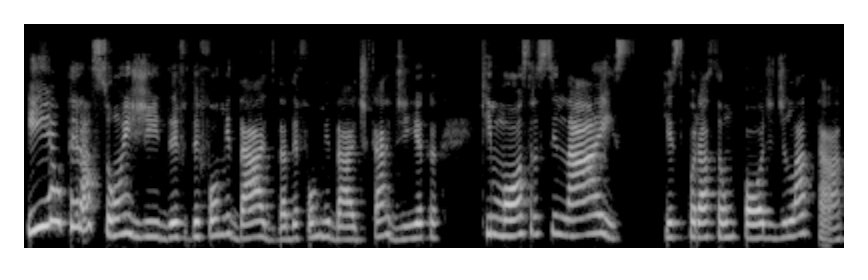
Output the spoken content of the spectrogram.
E alterações de, de deformidades, da deformidade cardíaca, que mostra sinais que esse coração pode dilatar,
